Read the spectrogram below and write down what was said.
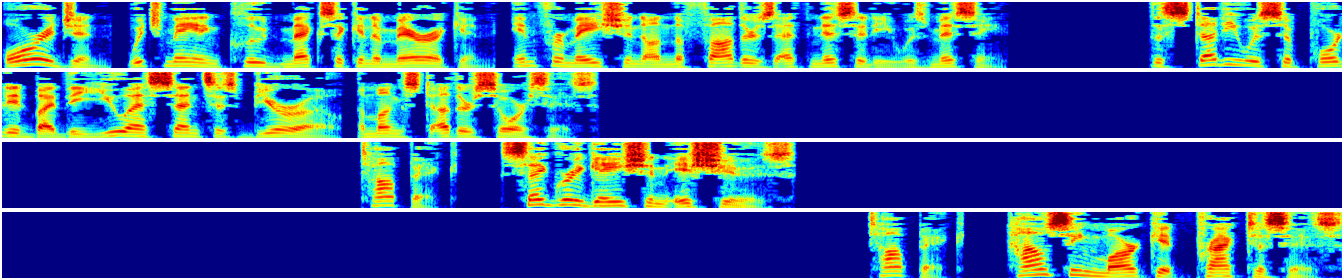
origin, which may include Mexican American, information on the father's ethnicity was missing. The study was supported by the U.S. Census Bureau, amongst other sources. Segregation issues Housing market practices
